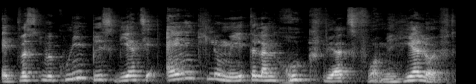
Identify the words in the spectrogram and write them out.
etwas über Greenpeace, während sie einen Kilometer lang rückwärts vor mir herläuft.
